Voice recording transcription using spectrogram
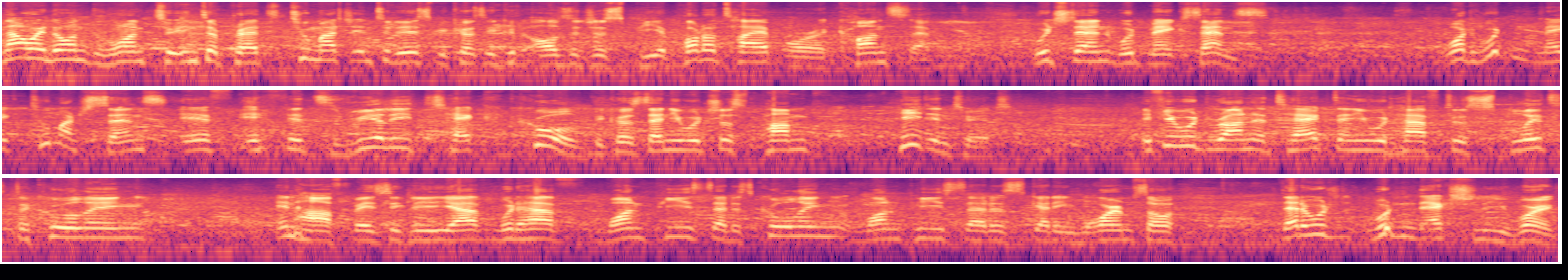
Now I don't want to interpret too much into this because it could also just be a prototype or a concept, which then would make sense what wouldn't make too much sense if, if it's really TEC cooled, because then you would just pump heat into it. If you would run a TEC, then you would have to split the cooling in half, basically. You have, would have one piece that is cooling, one piece that is getting warm, so that would, wouldn't actually work.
